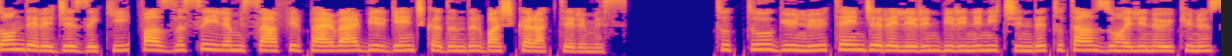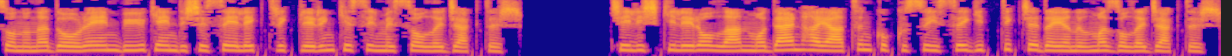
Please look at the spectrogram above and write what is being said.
son derece zeki, fazlasıyla misafirperver bir genç kadındır baş karakterimiz. Tuttuğu günlüğü tencerelerin birinin içinde tutan Zuhal'in öykünün sonuna doğru en büyük endişesi elektriklerin kesilmesi olacaktır. Çelişkileri olan modern hayatın kokusu ise gittikçe dayanılmaz olacaktır.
